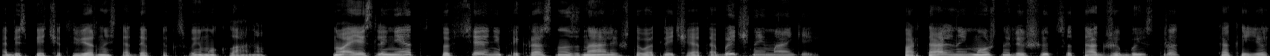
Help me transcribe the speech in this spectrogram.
обеспечат верность адепта к своему клану. Ну а если нет, то все они прекрасно знали, что в отличие от обычной магии, портальной можно лишиться так же быстро, как ее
